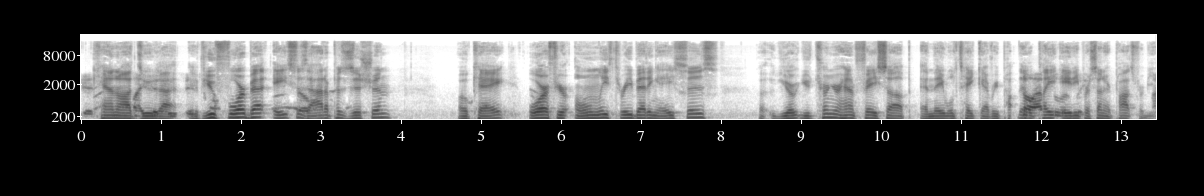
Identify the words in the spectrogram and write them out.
shit. cannot do that. If you four bet aces out of position, okay, or if you're only three betting aces, uh, you you turn your hand face up, and they will take every pot. They'll No, play eighty percent of pots from you.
